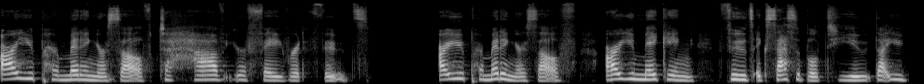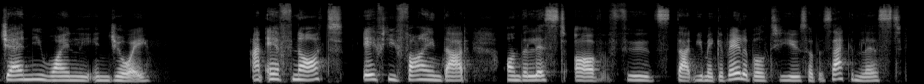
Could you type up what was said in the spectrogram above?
are you permitting yourself to have your favorite foods? Are you permitting yourself? Are you making foods accessible to you that you genuinely enjoy? And if not, if you find that on the list of foods that you make available to you, so the second list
